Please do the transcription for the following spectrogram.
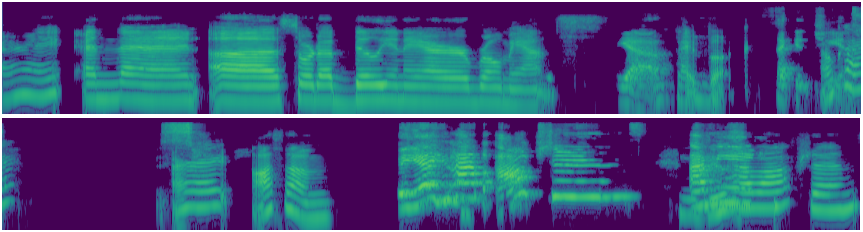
All right, and then a sort of billionaire romance, yeah, type mm-hmm. book. Second chance. Okay. All right. Awesome. But yeah, you have options. You I mean, have options.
